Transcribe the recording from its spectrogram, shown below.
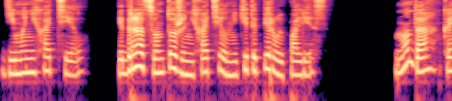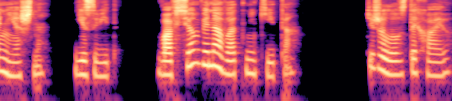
Дима не хотел. И драться он тоже не хотел, Никита первый полез. Ну да, конечно, язвит. Во всем виноват Никита. Тяжело вздыхаю.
